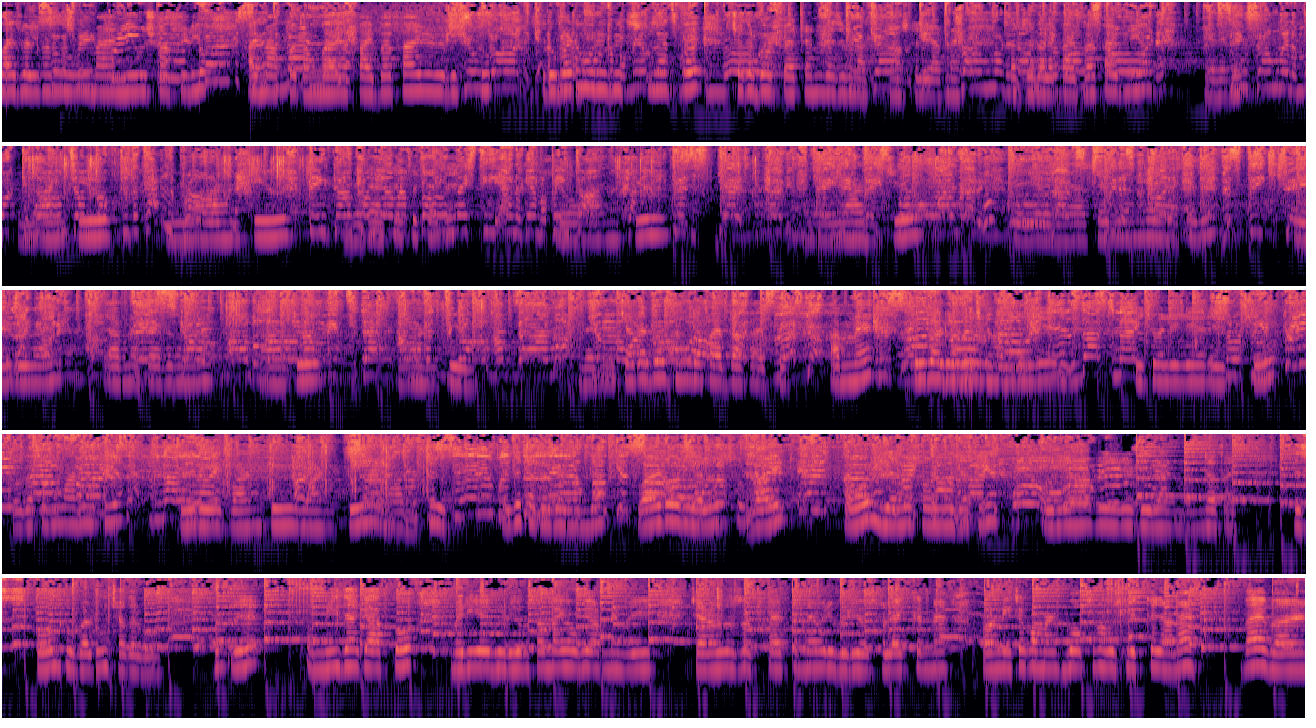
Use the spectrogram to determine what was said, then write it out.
Guys welcome to my new short video आज मैं आपको बताऊँगा यार five by five Rubik's cube रूबर to Rubik's cube पे चकर पैटर्न कैसे बना सकते हैं उसके लिए आपने सबसे पहले फाइव बाई फाइव लिया। ये वन क्यूब वन देखा ऐसे कुछ ऐसे वन क्यूब वन फिर यहाँ बन गया, यहाँ से भी। ये आपने कैसे बनाना है? वन क्यूब चकर बोर्ड बन गया फाइव बाई फाइव पे अब मैं टू बाई टू बच लगाने के लिए पीछे वाली लेयर एक दो दो दफ़ा घुमानी होती है। फिर एक one two one two one two देखिए चकर बोर्ड बन गया वाइट और येलो वाइट और येलो सॉल्व हो जाती है। और यहाँ पे ये डिज़ाइन बन जाता है। इस call two by two checker board उम्मीद है कि आपको मेरी ये वीडियो पसंद आई होगी। आपने मेरी चैनल को सब्सक्राइब करना है, मेरी वीडियोस को लाइक करना है और नीचे कमेंट बॉक्स में कुछ लिख के जाना है। Bye bye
